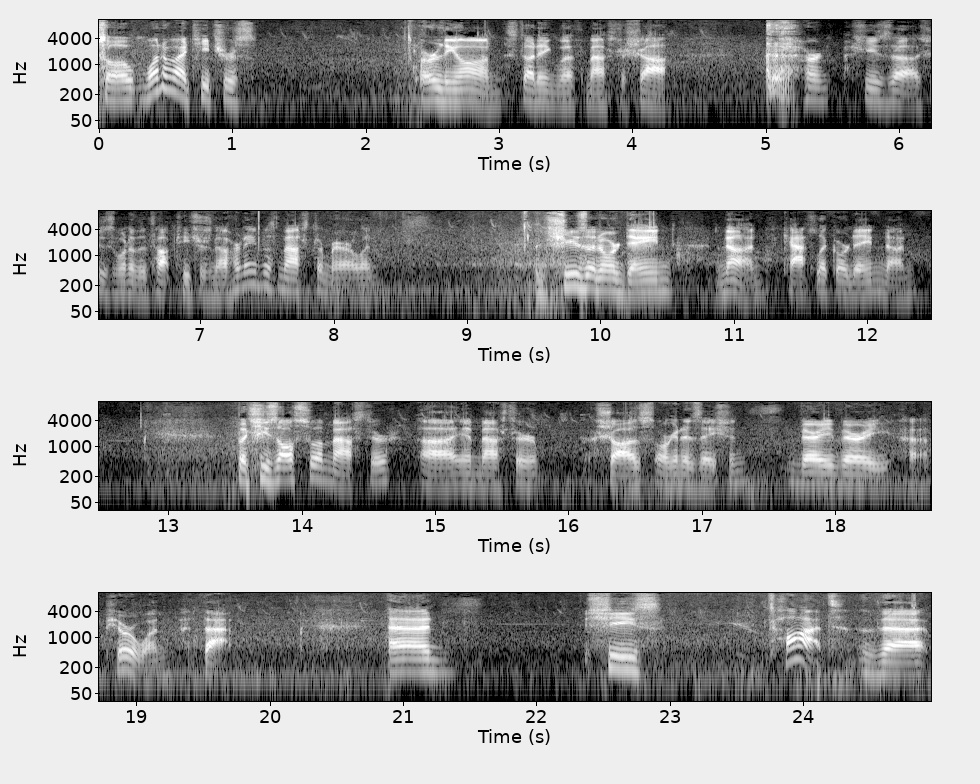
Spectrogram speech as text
So one of my teachers early on studying with Master Sha, her, she's, uh, she's one of the top teachers now. Her name is Master Marilyn. And she's an ordained nun, Catholic ordained nun. But she's also a master uh, in Master Sha's organization. Very, very uh, pure one at that. And she's taught that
